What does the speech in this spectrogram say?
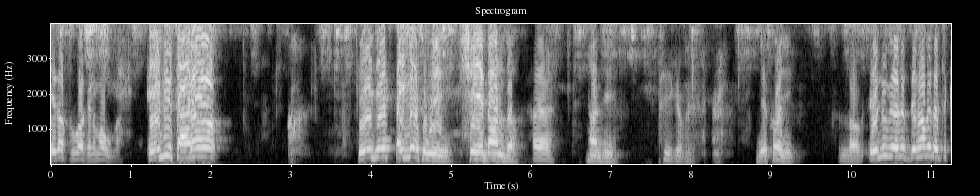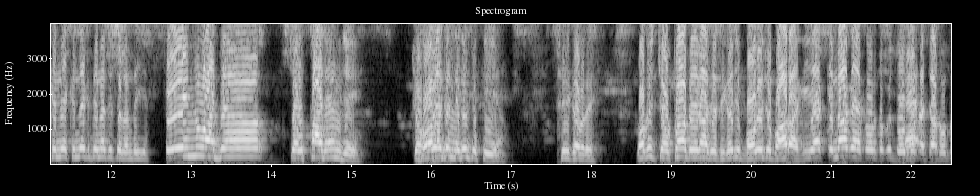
ਇਹਦਾ ਸੂਆ ਕਿਨਮਾ ਹੋਊਗਾ? ਇਹ ਵੀ ਸਰ ਇਹ ਜੇ ਪਹਿਲੇ ਸੂਏ ਛੇ ਦੰਦ। ਹੈ। ਹਾਂਜੀ। ਠੀਕ ਹੈ ਬਈ। ਦੇਖੋ ਜੀ। ਲਓ ਇਹਨੂੰ ਵੀ ਅੱਜ ਦਿਨਾਂ ਦੇ ਵਿੱਚ ਕਿੰਨੇ ਕਿੰਨੇ ਕੁ ਦਿਨਾਂ ਚ ਚੱਲਣ ਦੀ ਹੈ? ਇਹ ਇਹਨੂੰ ਅੱਜ ਚੌਥਾ ਦਿਨ ਜੇ। ਬੋਲੇ ਤੇ ਨਿਕਲ ਚੁੱਕੀ ਆ। ਠੀਕ ਹੈ ਵੀਰੇ। ਬਾਬੀ ਚੌਥਾ ਦਿਨ ਆ ਜੇ ਠੀਕ ਹੈ ਜੀ। ਬੋਲੇ ਚੋਂ ਬਾਹਰ ਆ ਗਈ ਆ। ਕਿੰਨਾ ਕੁ ਇਸ ਵਕਤ? ਕੋਈ ਦੁੱਧ ਕੱਚਾ ਦੁੱਧ?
